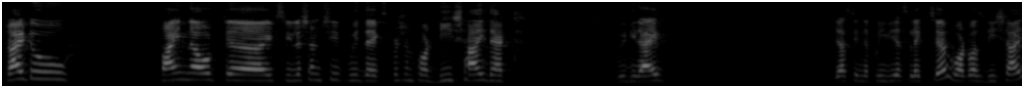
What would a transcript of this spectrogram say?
Try to find out uh, its relationship with the expression for d psi that we derived just in the previous lecture. What was d psi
